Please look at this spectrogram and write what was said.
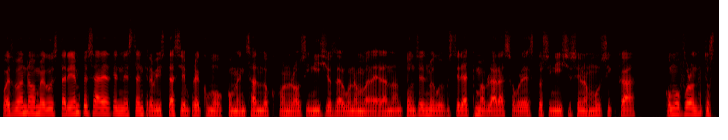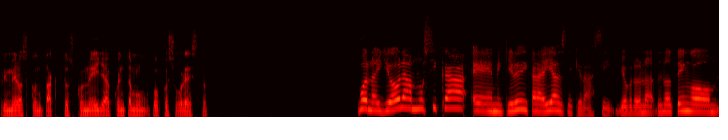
Pues bueno, me gustaría empezar en esta entrevista siempre como comenzando con los inicios de alguna manera, ¿no? Entonces me gustaría que me hablaras sobre estos inicios en la música, ¿Cómo fueron tus primeros contactos con ella? Cuéntame un poco sobre esto. Bueno, yo la música eh, me quiero dedicar a ella desde que nací. Yo creo, no, no tengo,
